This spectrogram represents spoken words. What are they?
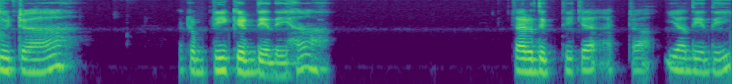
দুইটা একটা ব্রিকেট দিয়ে দিই হ্যাঁ? চারিদিক থেকে একটা ইয়া দিয়ে দিই।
